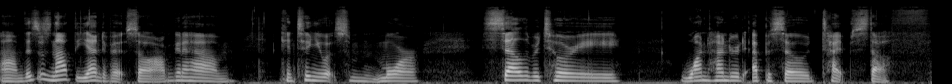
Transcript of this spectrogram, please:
um, this is not the end of it, so I'm gonna um, continue with some more celebratory 100 episode type stuff.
